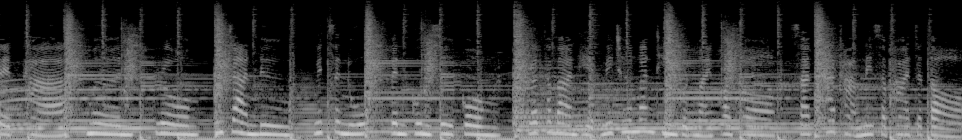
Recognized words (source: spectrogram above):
เศรษฐา เมิน โรม วิจารณ์ดึง วิษณุ เป็นกุลซือกรมรัฐบาลเหตุไม่เชื่อมั่นทีมกฎหมายพอทอซัดถ้าถามในสภาจะตอบ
